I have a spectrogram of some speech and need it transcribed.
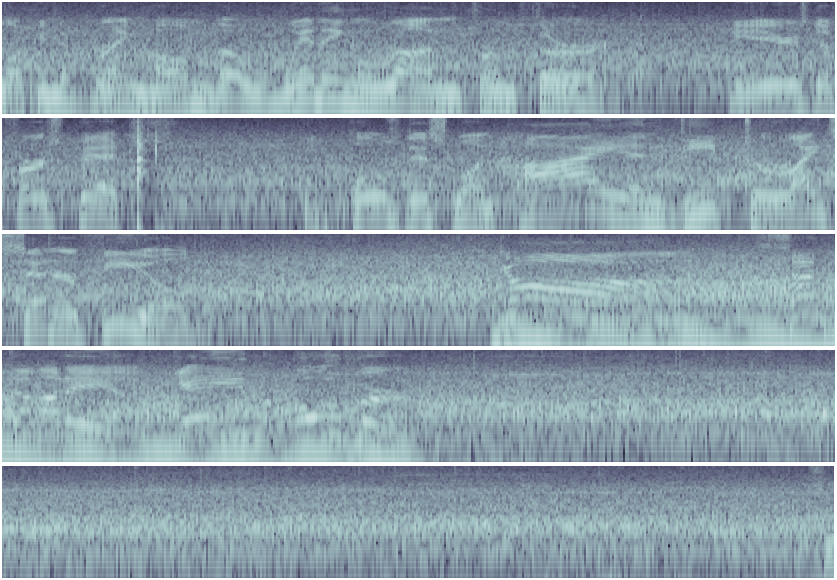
Looking to bring home the winning run from third. Here's the first pitch. He pulls this one high and deep to right center field. Gone! Santa Maria, game over. So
